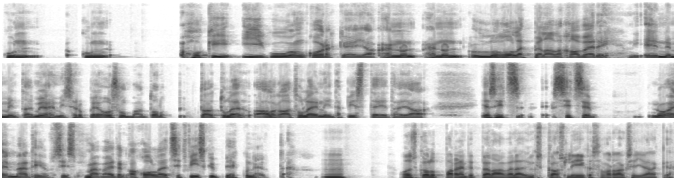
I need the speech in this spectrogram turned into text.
kun, kun hoki IQ on korkea ja hän on, hän on logolle pelaava kaveri, niin ennemmin tai myöhemmin se rupeaa osumaan tolppi, tulee, alkaa tulee niitä pisteitä ja, ja sitten sit se, no en mä tiedä, siis mä väitän kakolle, että sitten 50 kun näyttää. Mm. Olisiko ollut parempi pelaa vielä yksi kausi liikassa varauksen jälkeen?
